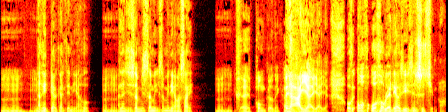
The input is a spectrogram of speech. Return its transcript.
嗯哼，嗯哪一条改这你然后，嗯哼啊，，那是什么什么什么你要晒？嗯哼，哎，碰哥，你看，哎呀哎呀呀呀！我我我后来了解一件事情啊，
